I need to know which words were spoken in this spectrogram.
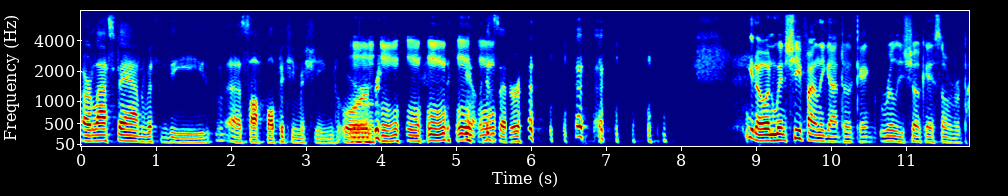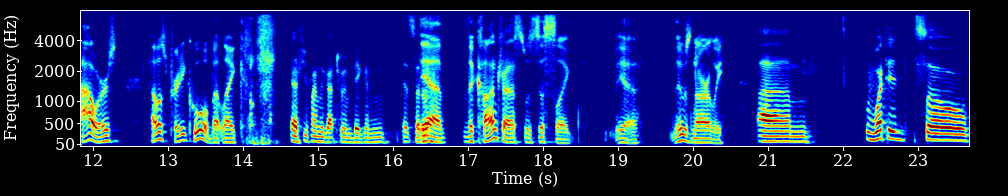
our last stand with the uh, softball pitching machine, or you know, etc. you know, and when she finally got to like, really showcase some of her powers, that was pretty cool. But like, Yeah, she finally got to him big and etc. yeah, the contrast was just like, yeah, it was gnarly. Um, what did so?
